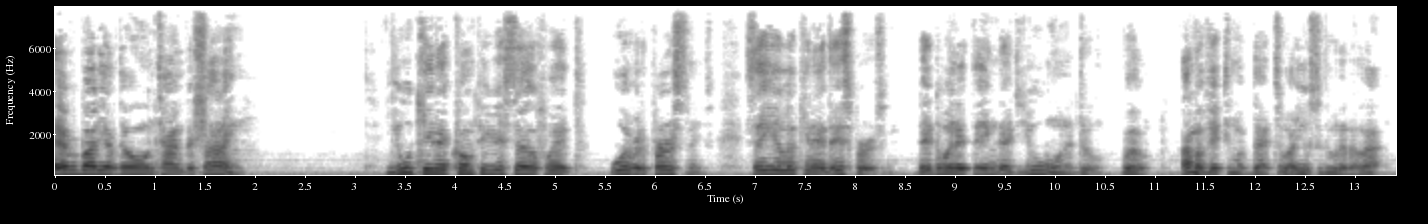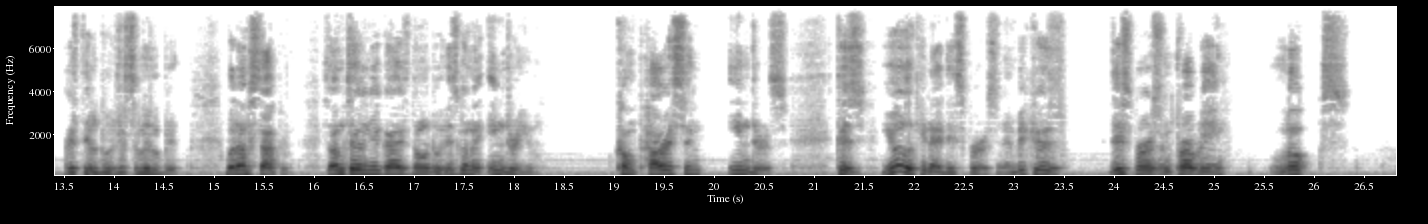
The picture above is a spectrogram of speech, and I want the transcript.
Everybody have their own time to shine. You cannot compare yourself with whoever the person is. Say you're looking at this person. They're doing a thing that you want to do. Well, I'm a victim of that too. I used to do that a lot. I still do it just a little bit. But I'm stopping. So I'm telling you guys, don't do it. It's going to injure you comparison hinders because you're looking at this person and because this person probably looks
